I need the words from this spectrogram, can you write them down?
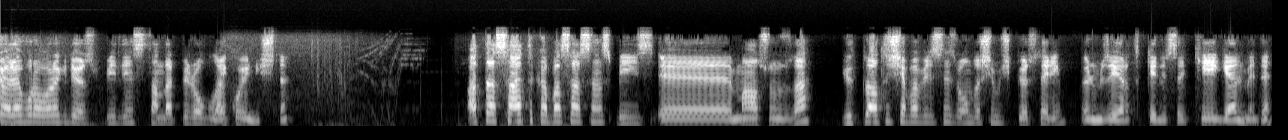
Şöyle vura vura gidiyoruz. Bildiğin standart bir roguelike oyun işte. Hatta sağ tıka basarsanız biz ee, mouse'unuzda yüklü atış yapabilirsiniz. Onu da şimdi göstereyim. Önümüze yaratık gelirse ki gelmedi.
